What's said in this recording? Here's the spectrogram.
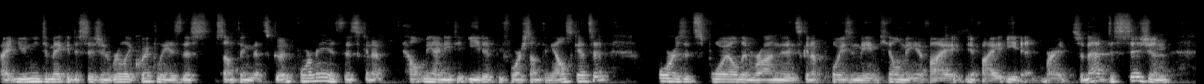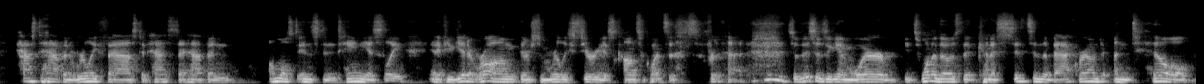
right? You need to make a decision really quickly. Is this something that's good for me? Is this going to help me? I need to eat it before something else gets it or is it spoiled and rotten and it's going to poison me and kill me if I if I eat it, right? So that decision has to happen really fast. It has to happen almost instantaneously. And if you get it wrong, there's some really serious consequences for that. So this is again where it's one of those that kind of sits in the background until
